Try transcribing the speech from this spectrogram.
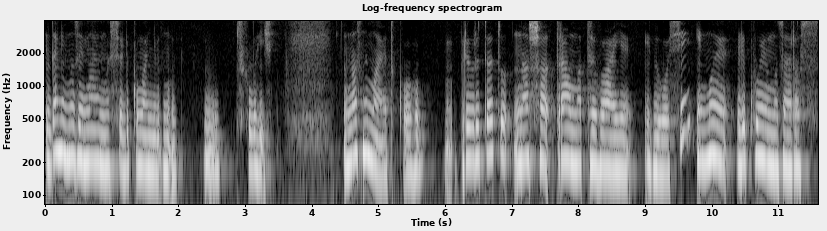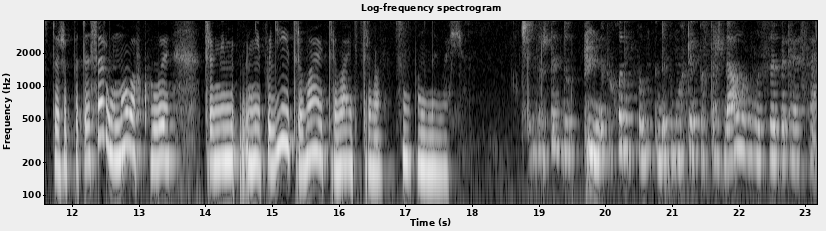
і далі ми займаємося лікуванням ну, психологічним. У нас немає такого пріоритету. Наша травма триває і досі, і ми лікуємо зараз теж ПТСР в умовах, коли травмні події тривають, тривають тривають. Це, напевно, найважче. Чи завжди виходить допомогти постраждалому з ПТСР?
